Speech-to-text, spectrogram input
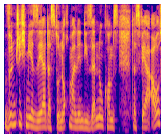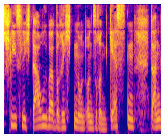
wünsche ich mir sehr, dass du nochmal in die Sendung kommst, dass wir ausschließlich darüber berichten und unseren Gästen dann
